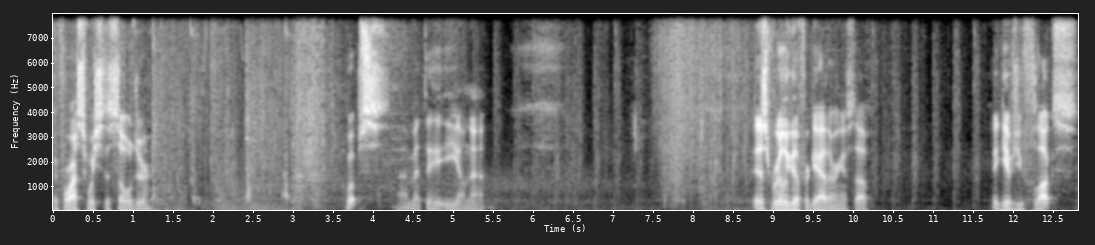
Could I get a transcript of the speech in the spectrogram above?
before I switched to soldier. Whoops. I meant to hit E on that. It's really good for gathering and stuff. It gives you flux.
